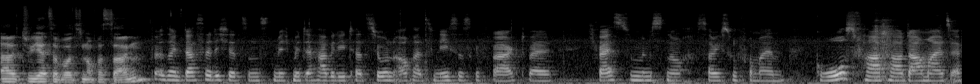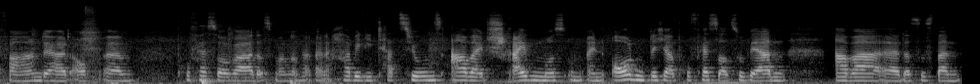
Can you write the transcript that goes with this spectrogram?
äh, Giulietta wollte noch was sagen? Also das hätte ich jetzt mich mit der Habilitation auch als nächstes gefragt, weil ich weiß zumindest noch, das habe ich so von meinem Großvater damals erfahren, der halt auch ähm, Professor war, dass man dann halt eine Habilitationsarbeit schreiben muss, um ein ordentlicher Professor zu werden. Aber äh, das ist dann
